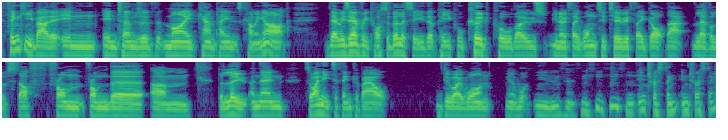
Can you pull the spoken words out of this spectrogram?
thinking about it in in terms of my campaign that's coming up, there is every possibility that people could pull those, you know, if they wanted to, if they got that level of stuff from from the um, the loot, and then so I need to think about do I want you know what mm-hmm. interesting interesting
